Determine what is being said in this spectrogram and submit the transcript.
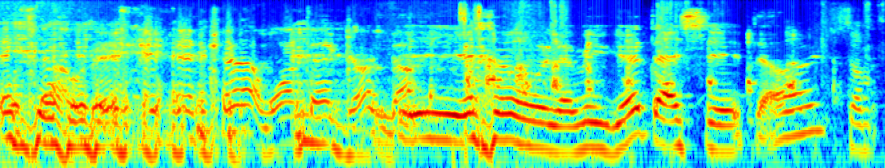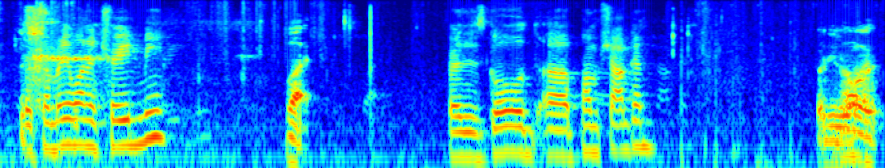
Down, man. Come on, walk that gun down. Yo, let me get that shit, dog. Some does somebody want to trade me What? for this gold uh, pump shotgun? What do you Oh, want?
